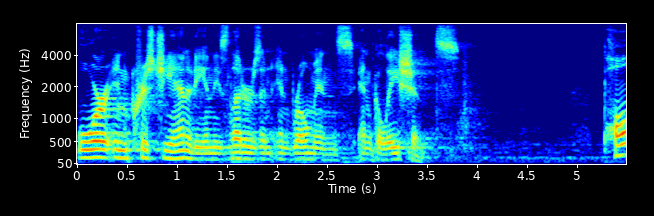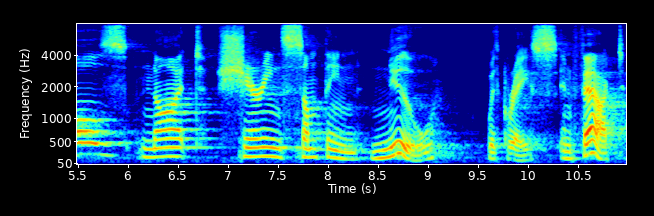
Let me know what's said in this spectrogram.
or in Christianity in these letters in, in Romans and Galatians. Paul's not sharing something new with grace. In fact,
